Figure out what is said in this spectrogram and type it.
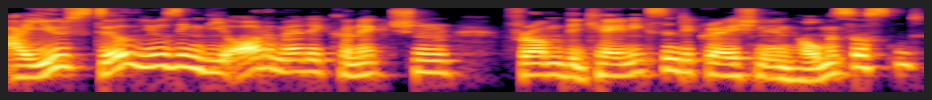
Are you still using the automatic connection from the KNX integration in Home Assistant?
